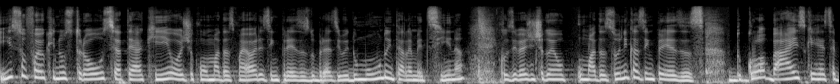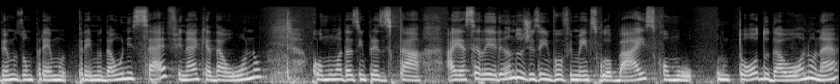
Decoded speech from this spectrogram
Isso foi o que nos trouxe até aqui, hoje, com uma das maiores empresas do Brasil e do mundo em telemedicina. Inclusive, a gente ganhou uma das únicas empresas globais que recebemos um prêmio, prêmio da Unicef, né, que é da ONU, como uma das empresas que está aí acelerando os desenvolvimentos globais, como um todo da ONU, né?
